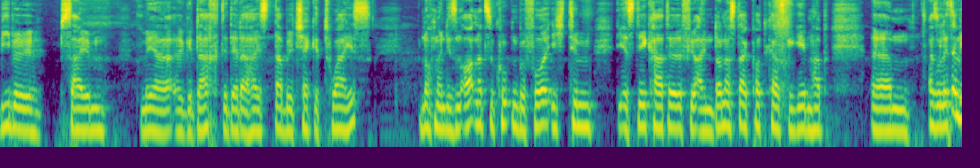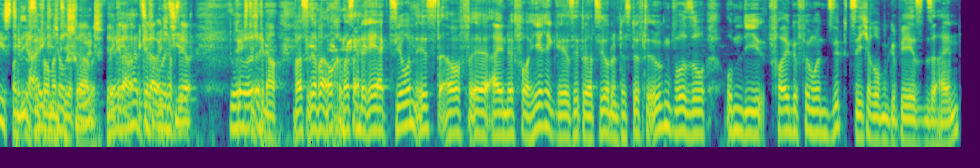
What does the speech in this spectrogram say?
Bibelpsalm mehr äh, gedacht, der da heißt Double Check It Twice nochmal in diesen Ordner zu gucken, bevor ich Tim die SD-Karte für einen Donnerstag-Podcast gegeben habe. Ähm, also letztendlich ist Tim ja eigentlich auch schuld. Ja, genau, genau, ich formatiert. So, Richtig, genau. Was aber auch, was eine Reaktion ist auf äh, eine vorherige Situation und das dürfte irgendwo so um die Folge 75 rum gewesen sein,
